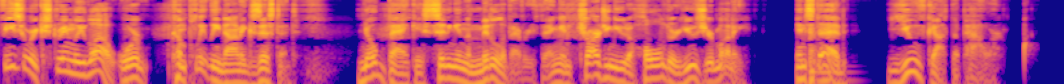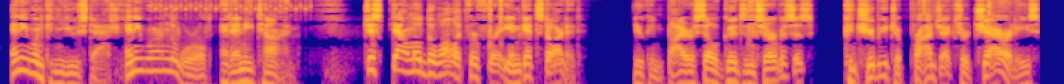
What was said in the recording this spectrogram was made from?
fees are extremely low or completely non-existent. No bank is sitting in the middle of everything and charging you to hold or use your money. Instead, you've got the power. Anyone can use Dash anywhere in the world at any time. Just download the wallet for free and get started. You can buy or sell goods and services, contribute to projects or charities,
